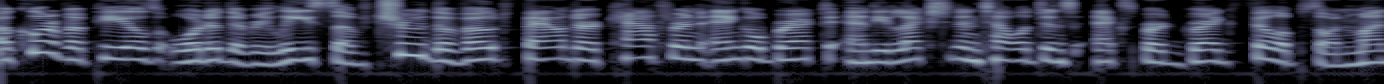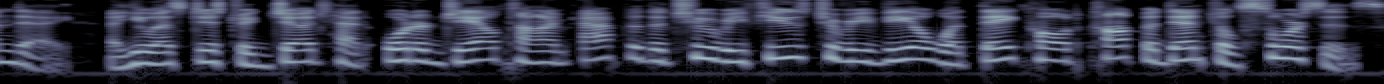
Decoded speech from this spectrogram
A court of appeals ordered the release of True the Vote founder Catherine Engelbrecht and election intelligence expert Greg Phillips on Monday. A U.S. district judge had ordered jail time after the two refused to reveal what they called confidential sources.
